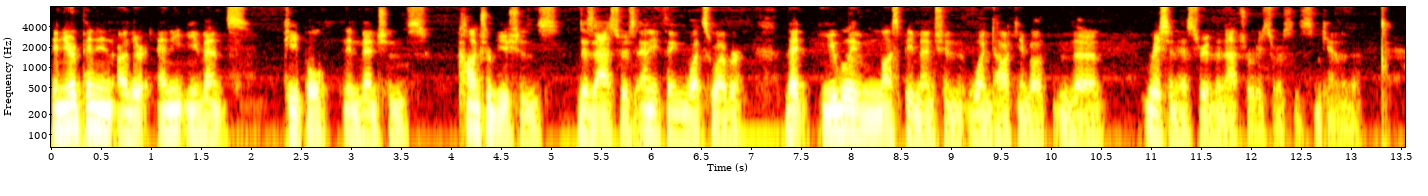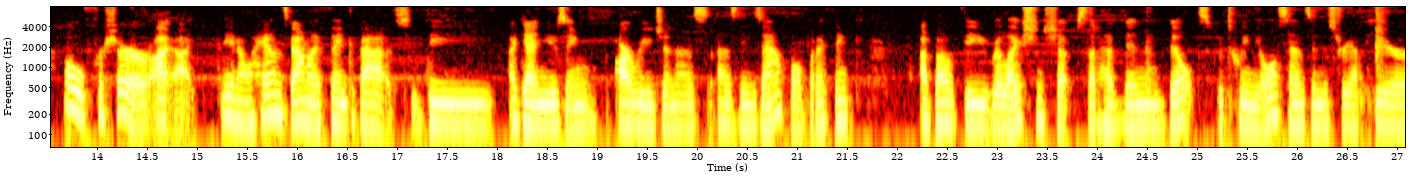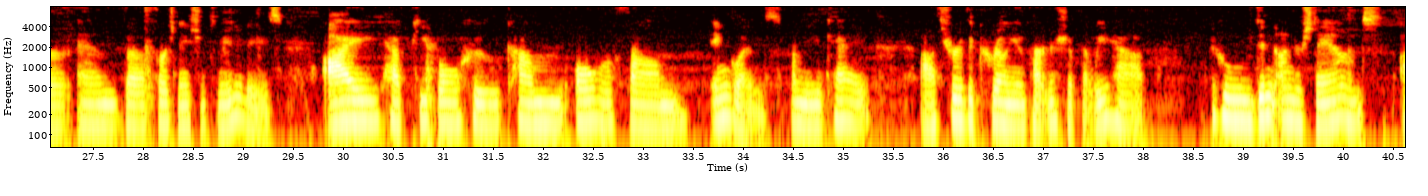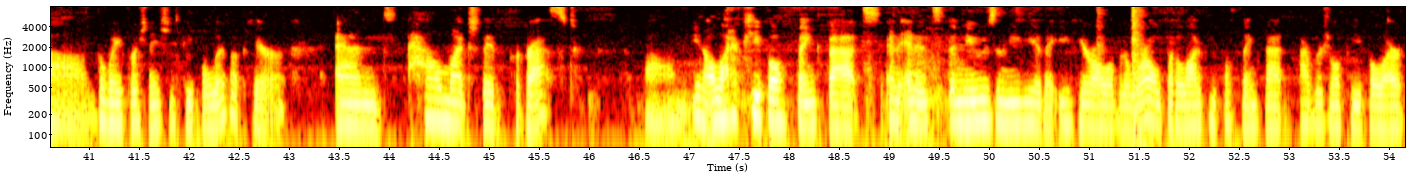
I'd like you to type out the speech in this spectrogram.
In your opinion, are there any events, people, inventions, contributions, disasters, anything whatsoever that you believe must be mentioned when talking about the recent history of the natural resources in Canada? Oh, for sure. I, I, you know, hands down, I think that the again using our region as as the example, but I think about the relationships that have been built between the oil sands industry up here and the First Nation communities. I have people who come over from England, from the UK, uh, through the Carillion partnership that we have, who didn't understand uh, the way First Nations people live up here and how much they've progressed. Um, you know, a lot of people think that, and, and it's the news and media that you hear all over the world, but a lot of people think that Aboriginal people are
